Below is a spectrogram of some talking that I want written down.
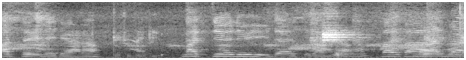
അടുത്ത വീഡിയോ കാണാം. മറ്റൊരു വീഡിയോ ആയിട്ട് കാണാം. ബൈ ബൈ ബൈ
